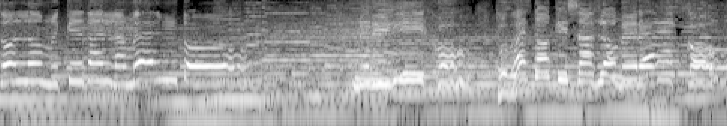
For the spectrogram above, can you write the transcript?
solo me queda el lamento. Me dijo, todo esto quizás lo merezco.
